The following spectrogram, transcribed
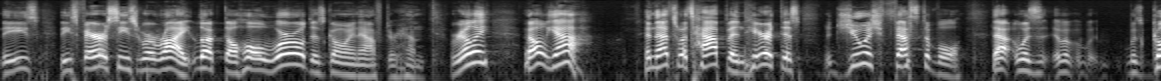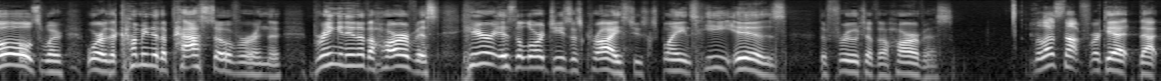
these, these Pharisees were right. Look, the whole world is going after him. Really? Oh, yeah. And that's what's happened here at this Jewish festival that was was goals were, were the coming of the Passover and the bringing in of the harvest. Here is the Lord Jesus Christ who explains he is the fruit of the harvest. But let's not forget that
